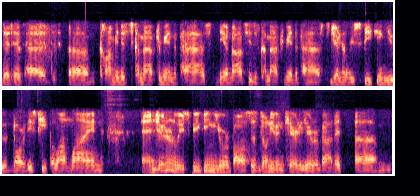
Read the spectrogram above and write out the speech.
that have had um, communists come after me in the past. Neo Nazis have come after me in the past. Generally speaking, you ignore these people online, and generally speaking, your bosses don't even care to hear about it. Um,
